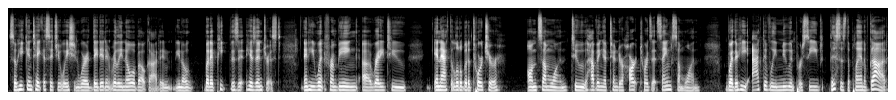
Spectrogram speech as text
So he can take a situation where they didn't really know about God, and, you know, but it piqued his, his interest. And he went from being uh, ready to enact a little bit of torture on someone to having a tender heart towards that same someone. Whether he actively knew and perceived this is the plan of God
